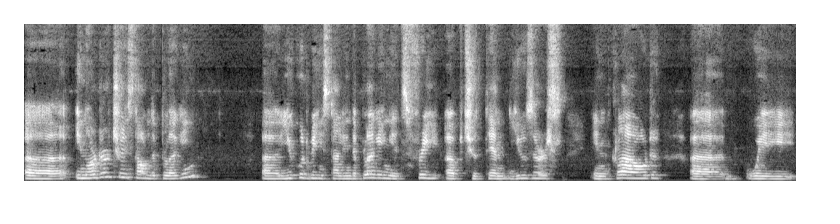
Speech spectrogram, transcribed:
uh, in order to install the plugin, uh, you could be installing the plugin. It's free up to 10 users in cloud. Uh, we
